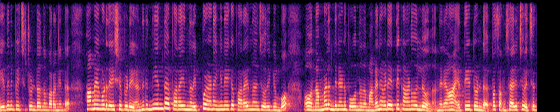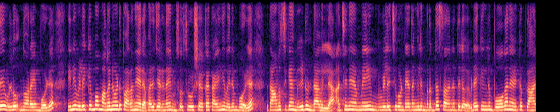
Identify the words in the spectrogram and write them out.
വേദനിപ്പിച്ചിട്ടുണ്ടോ എന്നും പറഞ്ഞിട്ട് ഭാമ അങ്ങോട്ട് ദേഷ്യപ്പെടുകയാണ്. എന്നിട്ട് നീ എന്താ പറയുന്നത്? ഇപ്പോഴാണ് ഇങ്ങനെയൊക്കെ പറയുന്നതെന്ന് ചോദിക്കുമ്പോൾ ഓ നമ്മൾ എന്തിനാണ് പോകുന്നത്? മകൻ എവിടെ എത്തി കാണുമല്ലോ എന്ന്. അന്നേരം ആ എത്തിയിട്ടുണ്ട്. ഇപ്പോൾ സംസാരിച്ച് വെച്ചതേ ഉള്ളൂ എന്ന് പറയുമ്പോൾ ഇനി വിളിക്കുമ്പോൾ മകനോട് പറഞ്ഞുതരാം. പരിചരണയും ശുശ്രൂഷയൊക്കെ കഴിഞ്ഞ് വരുമ്പോൾ താമസിക്കാൻ വീടുണ്ടാവില്ല. അച്ഛനെയും അമ്മയും വിളിച്ചുകൊണ്ട് ഏതെങ്കിലും വൃദ്ധസദനത്തിലോ എവിടേക്കെങ്കിലും പോകാനായിട്ട് പ്ലാൻ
